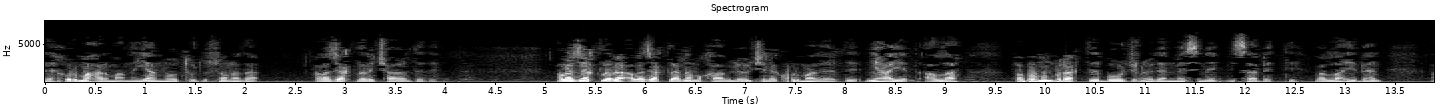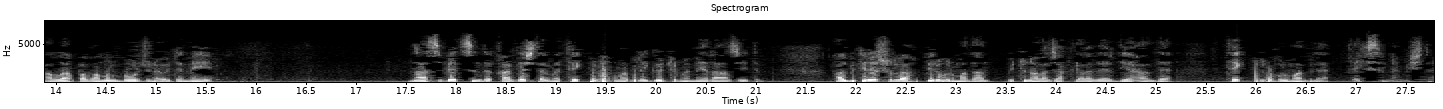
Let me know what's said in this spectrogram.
ve hurma harmanının yanına oturdu. Sonra da alacakları çağır dedi. Alacaklara alacaklarına mukabil ölçerek hurma verdi. Nihayet Allah babamın bıraktığı borcun ödenmesini nisap etti. Vallahi ben Allah babamın borcunu ödemeyi nasip etsin de kardeşlerime tek bir hurma bile götürmemeye razıydım. Halbuki Resulullah bir hurmadan bütün alacaklara verdiği halde tek bir hurma bile eksilmemişti.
